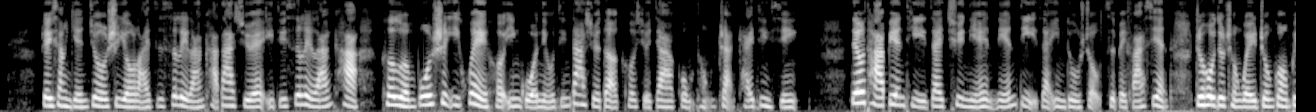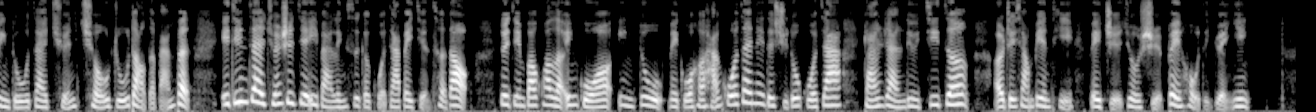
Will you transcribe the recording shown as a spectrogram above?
这项研究是由来自斯里兰卡大学以及斯里兰卡科伦坡市议会和英国牛津大学的科学家共同展开进行。Delta 变体在去年年底在印度首次被发现之后，就成为中共病毒在全球主导的版本，已经在全世界一百零四个国家被检测到。最近，包括了英国、印度、美国和韩国在内的许多国家感染率激增，而这项变体被指就是背后的原因。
